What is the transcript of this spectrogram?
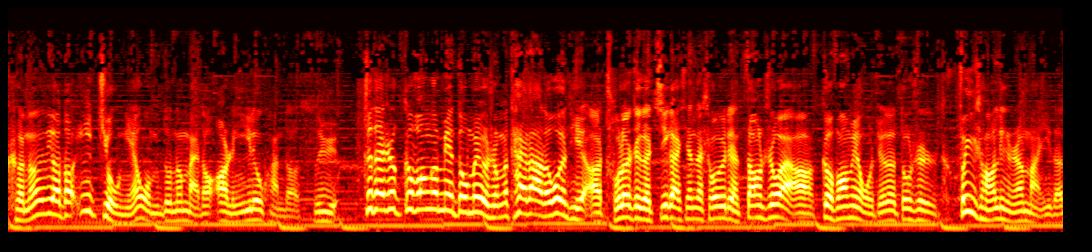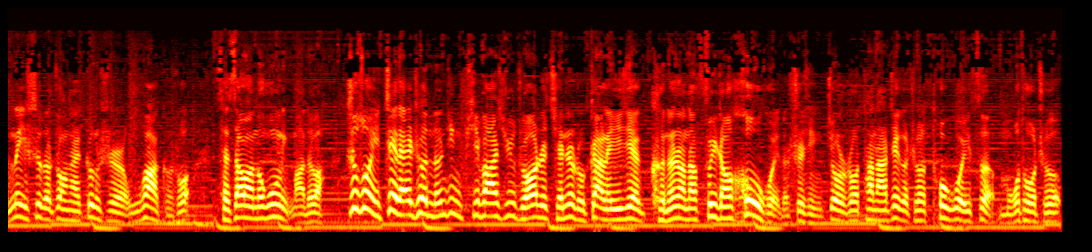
可能要到一九年，我们都能买到二零一六款的思域。这台车各方各面都没有什么太大的问题啊，除了这个机盖现在稍微有点脏之外啊，各方面我觉得都是非常令人满意的。内饰的状态更是无话可说，才三万多公里嘛，对吧？之所以这台车能进批发区，主要是前车主干了一件可能让他非常后悔的事情，就是说他拿这个车偷过一次摩托车。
